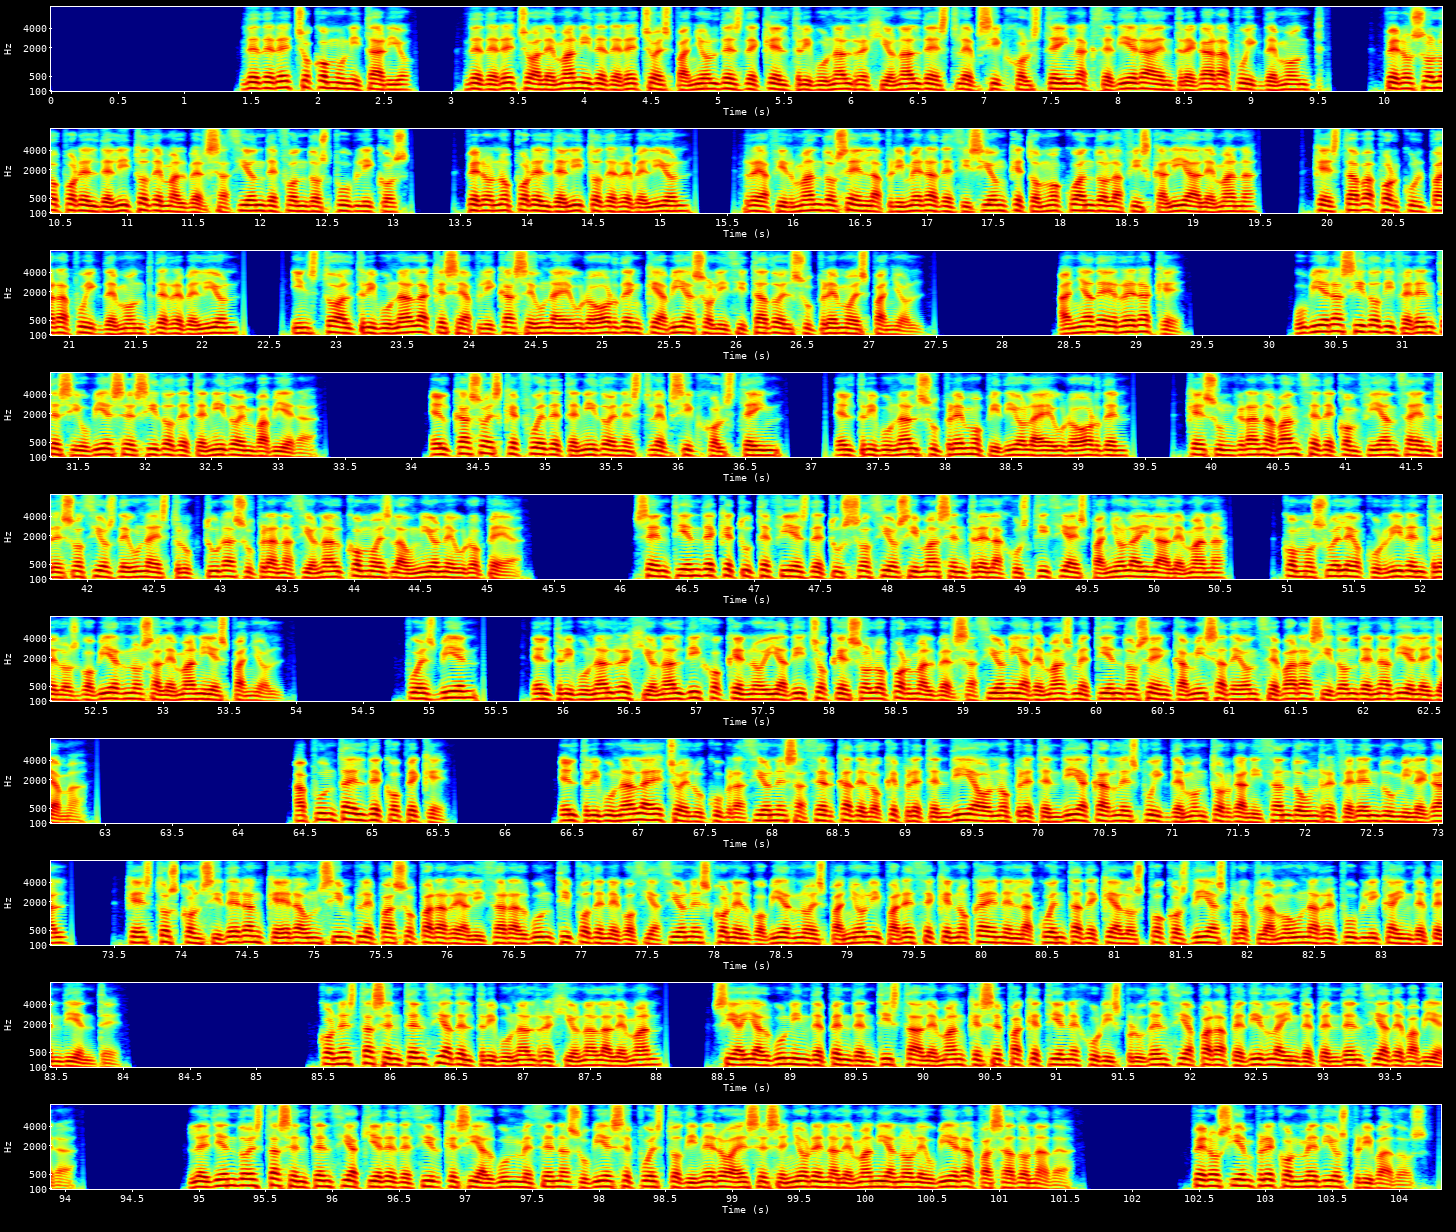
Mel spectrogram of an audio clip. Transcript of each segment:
De derecho comunitario, de derecho alemán y de derecho español desde que el Tribunal Regional de Schleswig-Holstein accediera a entregar a Puigdemont, pero solo por el delito de malversación de fondos públicos, pero no por el delito de rebelión, reafirmándose en la primera decisión que tomó cuando la Fiscalía alemana, que estaba por culpar a Puigdemont de rebelión, instó al tribunal a que se aplicase una euroorden que había solicitado el Supremo español. Añade Herrera que, Hubiera sido diferente si hubiese sido detenido en Baviera. El caso es que fue detenido en Schleswig-Holstein, el Tribunal Supremo pidió la euroorden, que es un gran avance de confianza entre socios de una estructura supranacional como es la Unión Europea. Se entiende que tú te fíes de tus socios y más entre la justicia española y la alemana, como suele ocurrir entre los gobiernos alemán y español. Pues bien, el Tribunal Regional dijo que no y ha dicho que solo por malversación y además metiéndose en camisa de once varas y donde nadie le llama. Apunta el de Copeque. El tribunal ha hecho elucubraciones acerca de lo que pretendía o no pretendía Carles Puigdemont organizando un referéndum ilegal, que estos consideran que era un simple paso para realizar algún tipo de negociaciones con el gobierno español y parece que no caen en la cuenta de que a los pocos días proclamó una república independiente. Con esta sentencia del Tribunal Regional Alemán, si hay algún independentista alemán que sepa que tiene jurisprudencia para pedir la independencia de Baviera. Leyendo esta sentencia quiere decir que si algún mecenas hubiese puesto dinero a ese señor en Alemania no le hubiera pasado nada. Pero siempre con medios privados.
